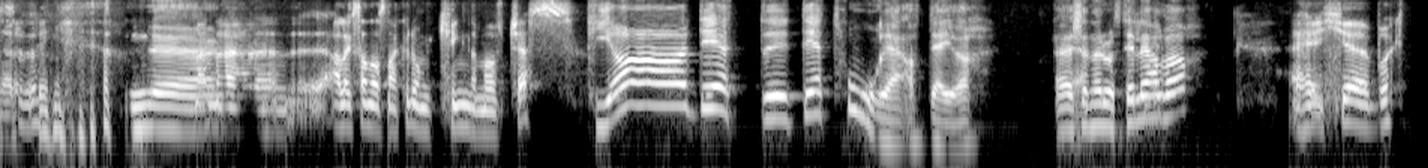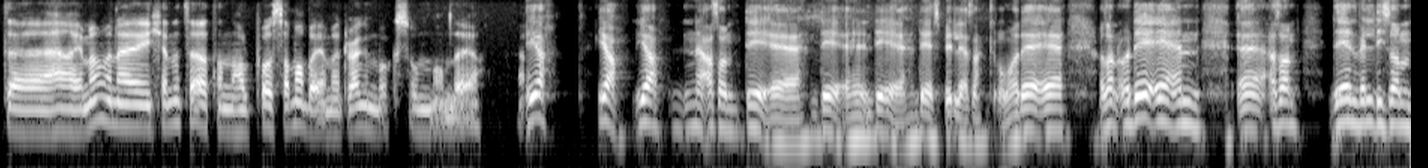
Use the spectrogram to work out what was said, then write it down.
det Men Alexander, snakker du om Kingdom of Chess? Ja, det, det, det tror jeg at jeg gjør. Eh, kjenner du oss til det, Halvard? Jeg har ikke brukt det her hjemme, men jeg kjenner til at han holdt på å samarbeide med Dragonbox om, om det, ja. ja. Ja, ja altså, det er, det, det, det spillet jeg snakker om. Og det er, altså, og det er, en, eh, altså, det er en veldig sånn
